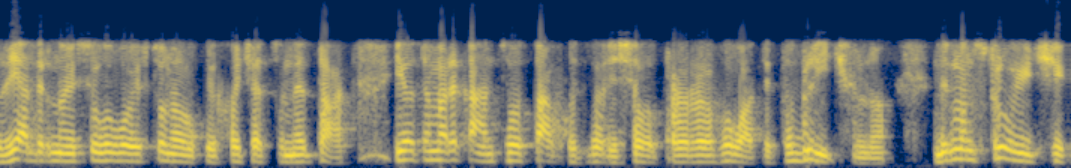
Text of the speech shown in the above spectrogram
з ядерною силовою установкою, хоча це не так. І от американці отак от вирішили прореагувати публічно, демонструючи,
